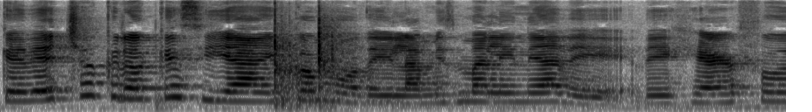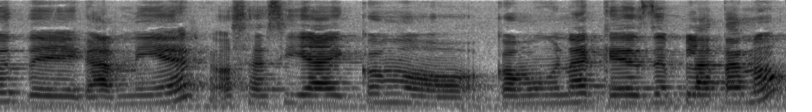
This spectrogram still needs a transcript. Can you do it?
que de hecho creo que sí hay como de la misma línea de, de Hair Food de Garnier, o sea, sí hay como, como una que es de plátano.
